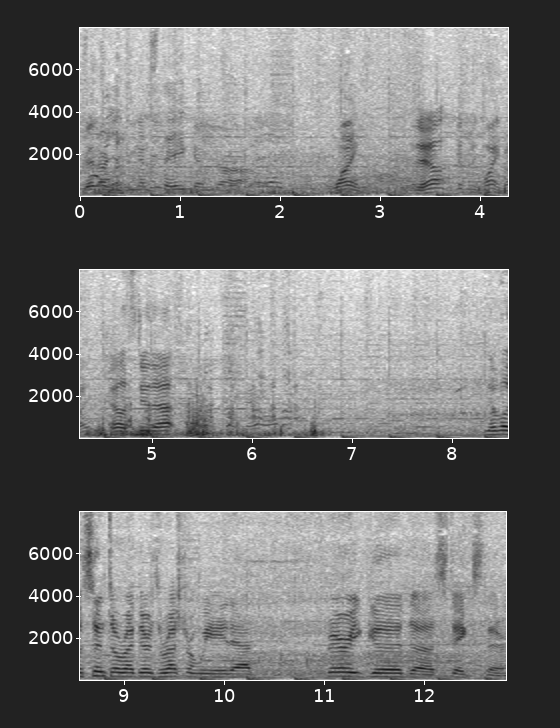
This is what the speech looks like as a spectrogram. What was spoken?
Good Argentinian steak and uh, wine. Yeah, Good with wine, right? yeah, let's do that. Novecento right there is the restaurant we ate at. Very good uh, steaks there.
